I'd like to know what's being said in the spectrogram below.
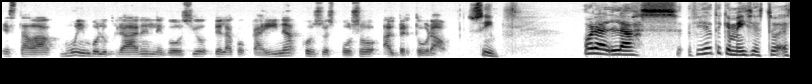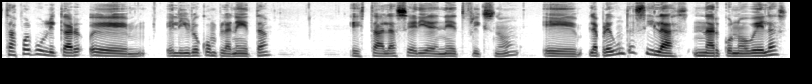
estaba muy involucrada en el negocio de la cocaína con su esposo Alberto Bravo. Sí. Ahora, las, fíjate que me dice esto, estás por publicar eh, el libro con Planeta, está la serie de Netflix, ¿no? Eh, la pregunta es si las narconovelas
